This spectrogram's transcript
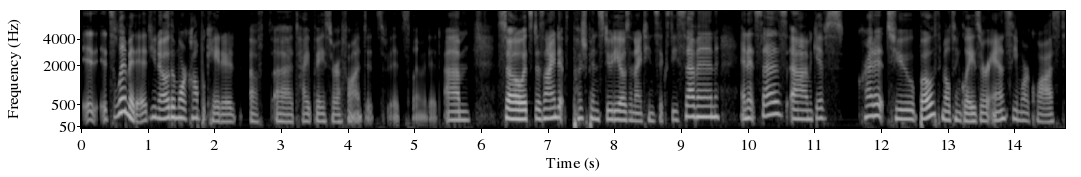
it, it's limited. You know, the more complicated a uh, typeface or a font, it's it's limited. Um, so it's designed at Pushpin Studios in 1967, and it says um, gives credit to both Milton Glaser and Seymour Chwast,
